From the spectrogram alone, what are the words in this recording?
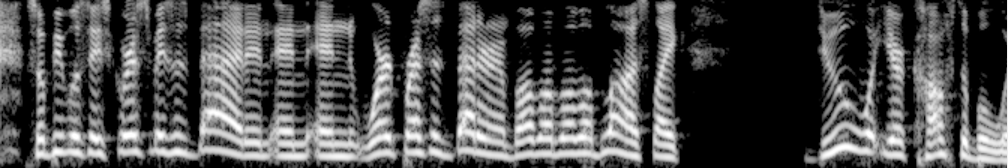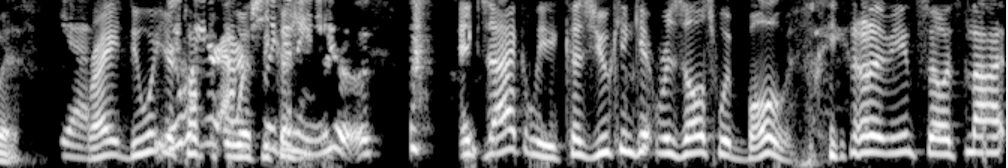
some people say Squarespace is bad, and and and WordPress is better, and blah blah blah blah blah. It's like, do what you're comfortable with, yes. right? Do what you're do comfortable what you're with because use exactly because you can get results with both. You know what I mean? So it's not.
